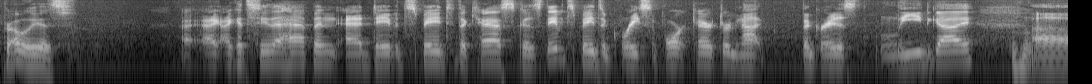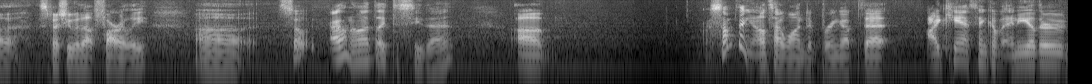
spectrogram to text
Probably is. I, I, could see that happen. Add David Spade to the cast because David Spade's a great support character, not the greatest lead guy, uh, especially without Farley. Uh, so I don't know. I'd like to see that. Uh, something else I wanted to bring up that I can't think of any other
